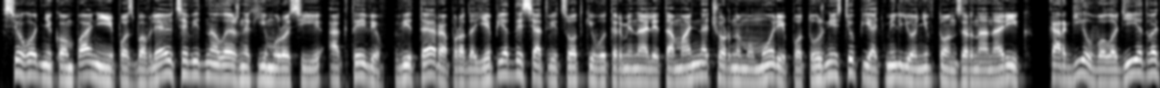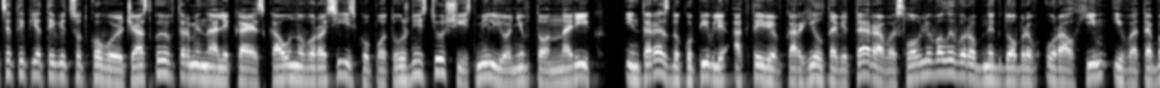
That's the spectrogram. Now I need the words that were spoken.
Сьогодні компанії позбавляються від належних їм у Росії активів. Вітера продає 50% у терміналі Тамань на Чорному морі потужністю 5 мільйонів тонн зерна на рік. Каргіл володіє 25% часткою в терміналі КСК у Новоросійську потужністю 6 мільйонів тонн на рік. Інтерес до купівлі активів Каргіл та Вітера висловлювали виробник добрив Уралхім і ВТБ.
